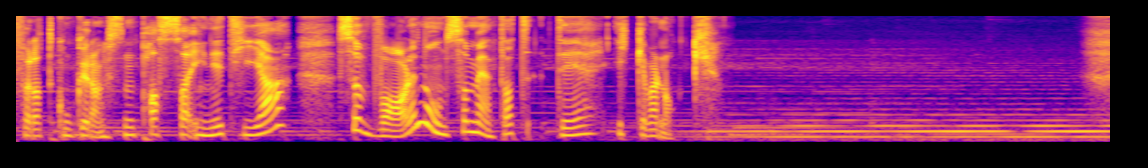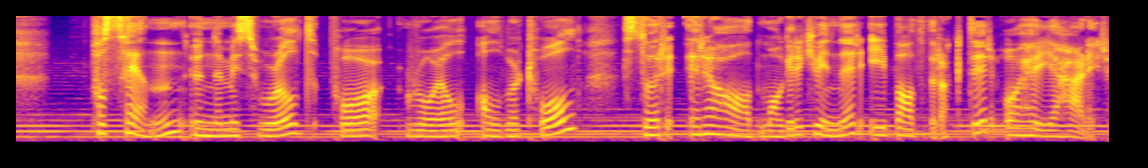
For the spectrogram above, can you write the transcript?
for at konkurransen passa inn i tida, så var det noen som mente at det ikke var nok. På scenen under Miss World på Royal Albert Hall står radmagre kvinner i badedrakter og høye hæler.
